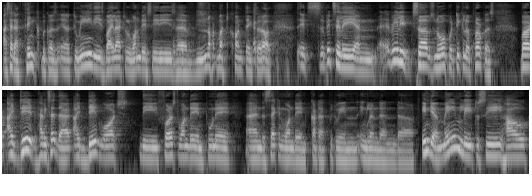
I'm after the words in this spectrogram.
I said I think because uh, to me these bilateral one-day series have not much context at all. It's a bit silly and it really serves no particular purpose. But I did, having said that, I did watch the first one-day in Pune and the second one day in Cuttack between England and uh, India, mainly to see how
